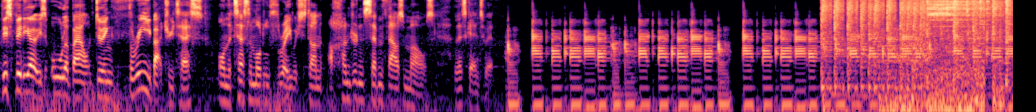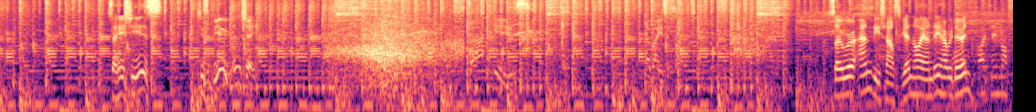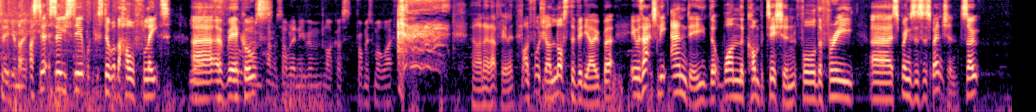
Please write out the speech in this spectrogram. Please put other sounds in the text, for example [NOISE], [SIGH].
This video is all about doing three battery tests on the Tesla Model 3, which has done 107,000 miles. Let's get into it. So here she is. She's a beaut, isn't she? So we're at Andy's house again. Hi Andy, how are we doing? Hi Tim, nice to see you mate. I still, still you see it, still got the whole fleet uh, of vehicles. Still, um, haven't sold any of them like I promised my wife. [LAUGHS] Oh, I know that feeling. Unfortunately, I lost the video, but it was actually Andy that won the competition for the free uh, springs and suspension. So,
